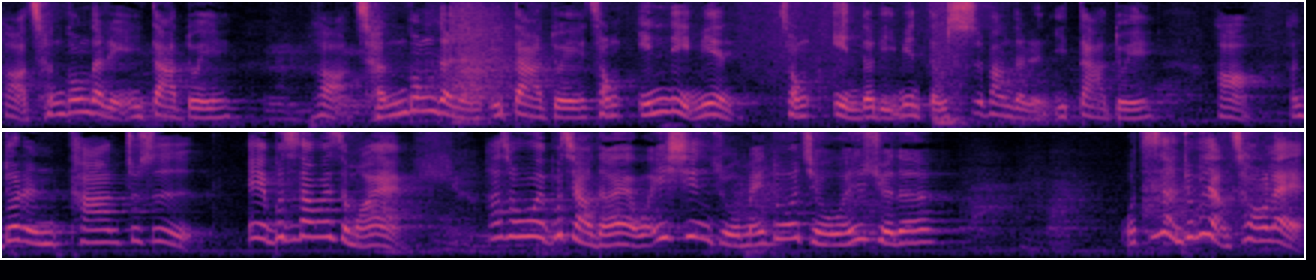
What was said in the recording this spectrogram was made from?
好，成功的人一大堆，好，成功的人一大堆，从瘾里面，从瘾的里面得释放的人一大堆。好，很多人他就是，哎，不知道为什么，哎。他说：“我也不晓得哎，我一信主没多久，我就觉得我自然就不想抽嘞，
